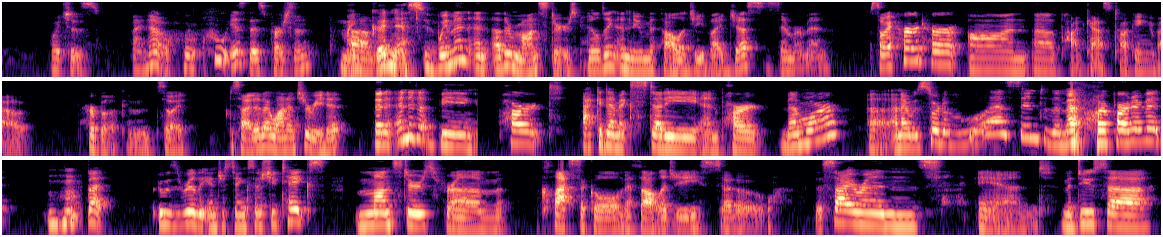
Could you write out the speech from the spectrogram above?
which is I know who who is this person? My Um, goodness. Women and Other Monsters Building a New Mythology by Jess Zimmerman. So I heard her on a podcast talking about her book, and so I decided I wanted to read it. And it ended up being part academic study and part memoir. Uh, and I was sort of less into the memoir part of it, mm-hmm. but it was really interesting. So she takes monsters from classical mythology, so the sirens and Medusa,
